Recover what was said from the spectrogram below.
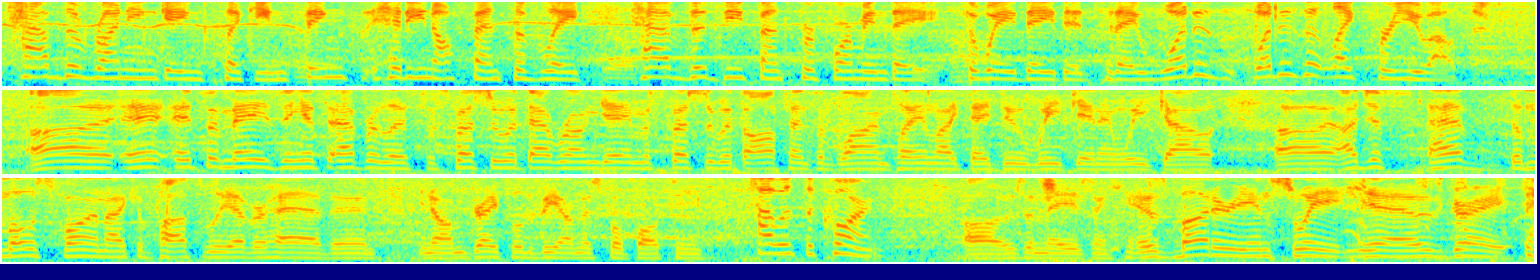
have the running game clicking, things hitting offensively, have the defense performing they, the way they did today? What is what is it like for you out there? Uh, it, it's amazing. It's effortless, especially with that run game, especially with the offensive line playing like they do week in and week out. Uh, I just have the most fun I could possibly ever have, and you know I'm grateful to be on this football team. How was the corn? Oh, it was amazing. It was buttery and sweet. Yeah, it was great.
